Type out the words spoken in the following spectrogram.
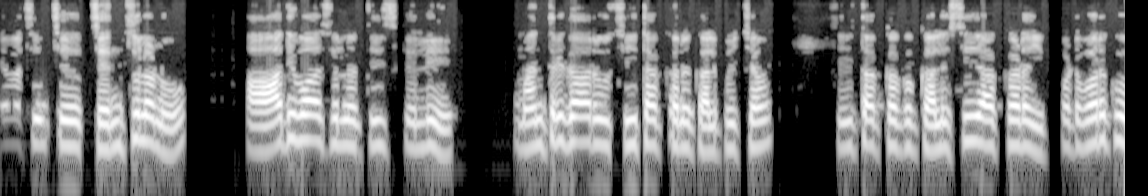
నివసించే చెంచులను ఆ ఆదివాసులను తీసుకెళ్ళి మంత్రి గారు సీతక్కను కల్పించాం. సీతక్కకు కలిసి అక్కడ ఇప్పటి వరకు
